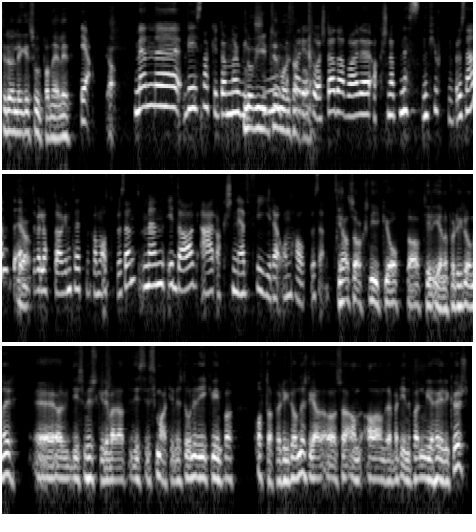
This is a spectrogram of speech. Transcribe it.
Til å legge solpaneler. Ja. ja. Men uh, vi snakket om Norwegian, Norwegian forrige torsdag. Da var uh, aksjen opp nesten 14 Endte ja. vel opp dagen 13,8% Men i dag er aksjen ned 4,5% Ja, så Aksjen gikk jo opp da til 41 kroner. Uh, og de som husker det var at Disse smartinvestorene de gikk jo inn på 48 kroner. slik at alle andre har vært inne på en mye høyere kurs.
